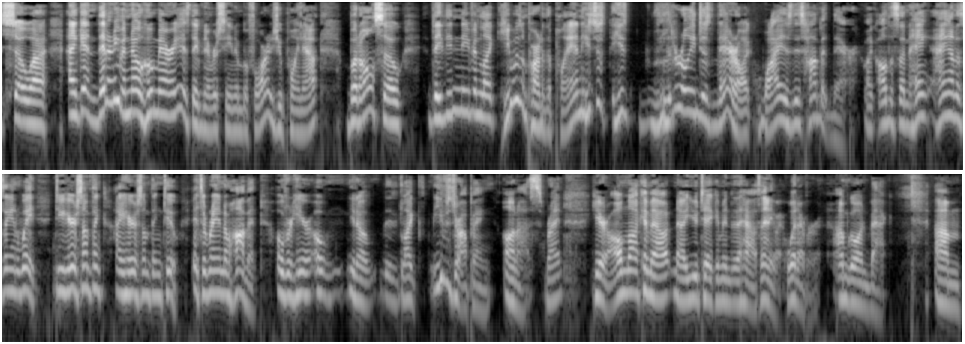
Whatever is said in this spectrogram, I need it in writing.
So, uh, again, they don't even know who Merry is. They've never seen him before, as you point out. But also, they didn't even like, he wasn't part of the plan. He's just, he's literally just there. Like, why is this hobbit there? Like, all of a sudden, hang, hang on a second, wait. Do you hear something? I hear something too. It's a random hobbit over here. Oh, you know, like eavesdropping on us, right? Here, I'll knock him out. Now you take him into the house. Anyway, whatever. I'm going back. Um,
